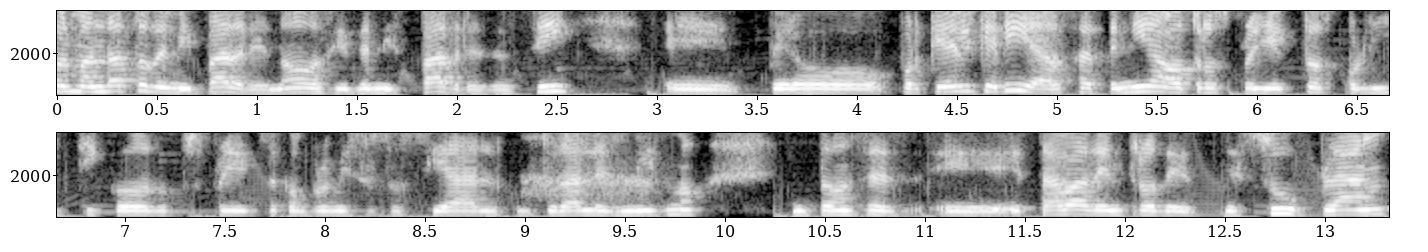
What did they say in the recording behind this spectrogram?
el mandato de mi padre, ¿no? O sea, de mis padres en sí, eh, pero porque él quería, o sea, tenía otros proyectos políticos, otros proyectos de compromiso social, culturales mismo, entonces eh, estaba dentro de, su plan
